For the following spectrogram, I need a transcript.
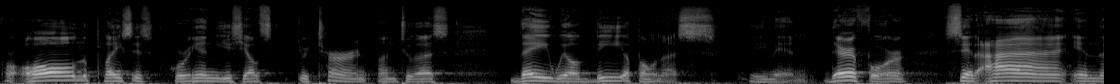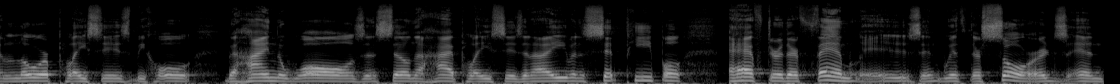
For all the places wherein ye shall return unto us, they will be upon us. Amen. Therefore, said I in the lower places, behold, behind the walls, and sit on the high places, and I even set people after their families and with their swords and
